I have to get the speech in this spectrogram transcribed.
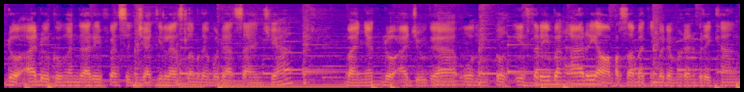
Doa dukungan dari fans sejati Leslar mudah-mudahan saja banyak doa juga untuk istri Bang Ariel, persahabatnya mudah-mudahan berikan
